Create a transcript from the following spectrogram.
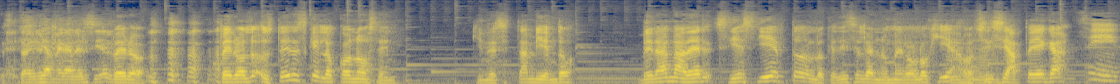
Está. Ya me gané el cielo. Pero, pero ustedes que lo conocen, quienes están viendo, verán a ver si es cierto lo que dice la numerología o Ujú. si se apega Sí.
